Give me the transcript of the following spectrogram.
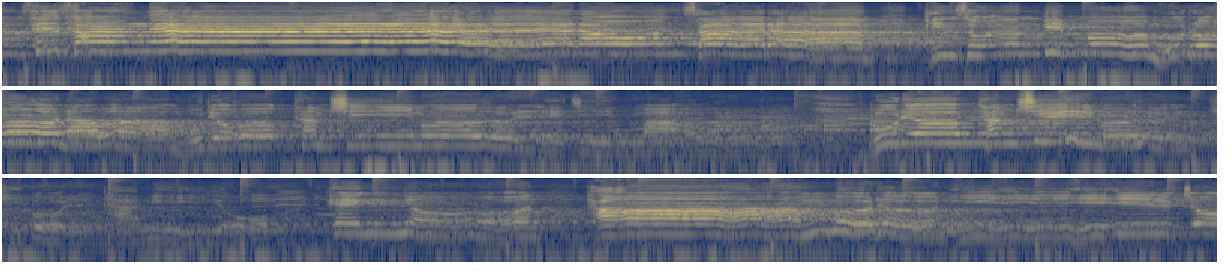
간 세상에 나온 사람. 빈손 빈몸으로 나와 무력 탐심을 내지 마오. 무력 탐심은 기불담이요. 백년 담물은 일조지니라.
